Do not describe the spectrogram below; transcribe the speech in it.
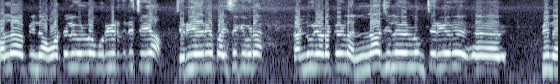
വല്ല പിന്നെ ഹോട്ടലുകളിലോ മുറിയെടുത്തിട്ട് ചെയ്യാം. ചെറിയ ചെറിയ പൈസക്ക് ഇവിടെ കണ്ണൂർ അടക്കമുള്ള എല്ലാ ജില്ലകളിലും ചെറിയൊരു പിന്നെ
